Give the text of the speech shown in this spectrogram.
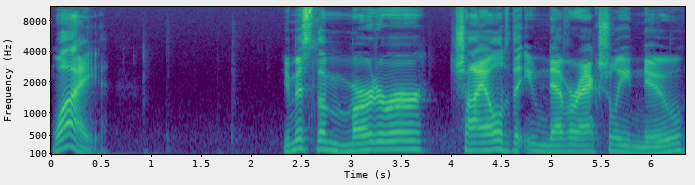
Why? You miss the murderer child that you never actually knew?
